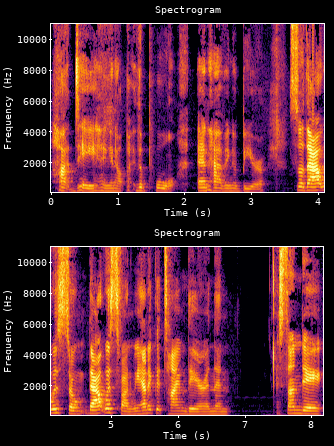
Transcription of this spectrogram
hot day hanging out by the pool and having a beer. So that was so that was fun. We had a good time there, and then Sunday,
